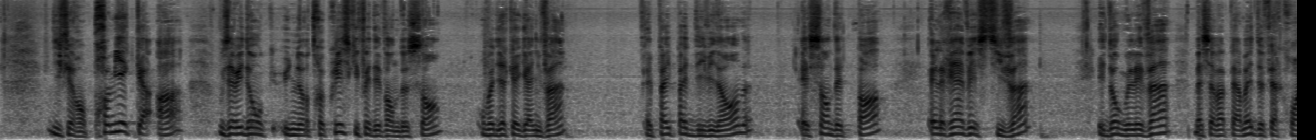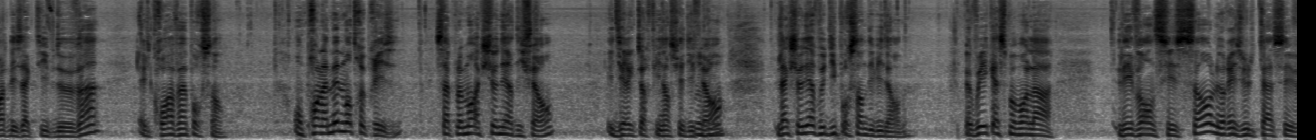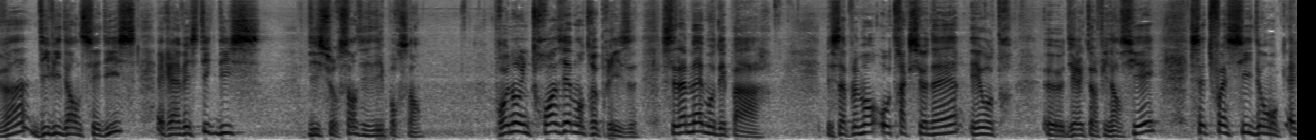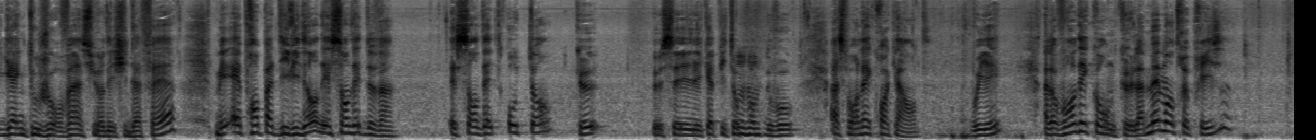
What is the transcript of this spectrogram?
différents. Premier cas A, vous avez donc une entreprise qui fait des ventes de sang. On va dire qu'elle gagne 20. Elle paye pas de dividendes. Elle s'endette pas. Elle réinvestit 20 et donc les 20, ben, ça va permettre de faire croître les actifs de 20, elle croît à 20%. On prend la même entreprise, simplement actionnaires différents et directeurs financiers différents. Mmh. L'actionnaire veut 10% de dividendes. Ben, vous voyez qu'à ce moment-là, les ventes c'est 100, le résultat c'est 20, dividendes c'est 10, et réinvestit 10. 10 sur 100, c'est 10%. Prenons une troisième entreprise. C'est la même au départ, mais simplement autre actionnaire et autre euh, directeur financier. Cette fois-ci, donc, elle gagne toujours 20 sur des chiffres d'affaires, mais elle prend pas de dividendes et elle s'endette de 20. Elle s'endette autant que euh, c'est les capitaux mm -hmm. nouveaux. À ce moment-là, elle croit 40. Vous voyez? Alors, vous vous rendez compte que la même entreprise,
